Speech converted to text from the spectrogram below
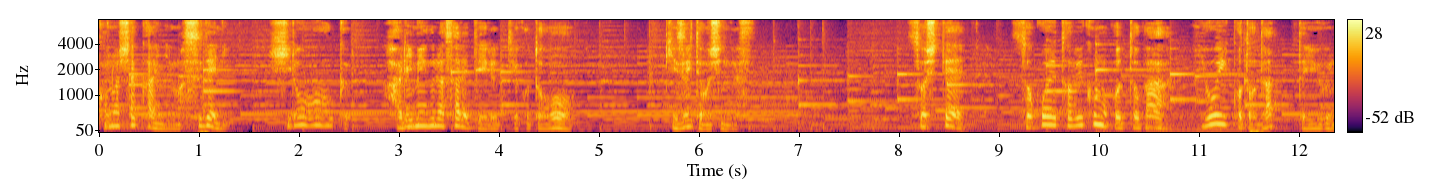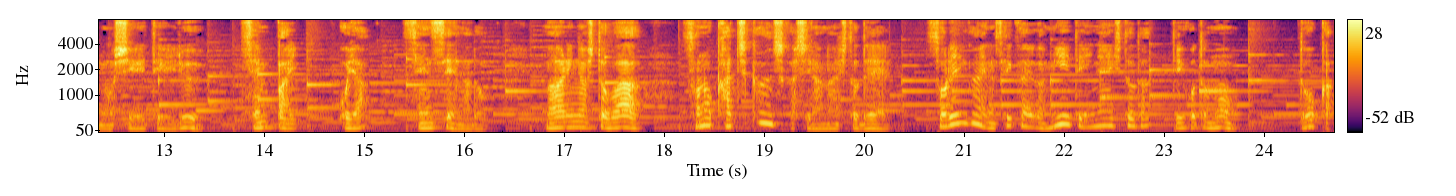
この社会にはすでに広く張り巡らされているっていうことを気づいてほしいんです。そして、そこへ飛び込むことが良いことだっていうふうに教えている先輩、親、先生など、周りの人はその価値観しか知らない人で、それ以外の世界が見えていない人だっていうこともどうか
